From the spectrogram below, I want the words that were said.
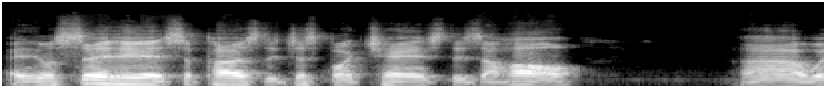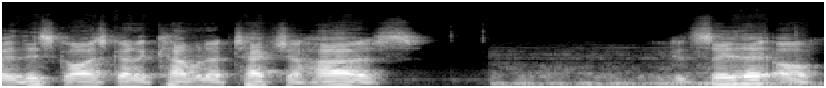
And you'll see here, supposedly just by chance, there's a hole uh, where this guy's going to come and attach a hose. You can see that. Oh,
